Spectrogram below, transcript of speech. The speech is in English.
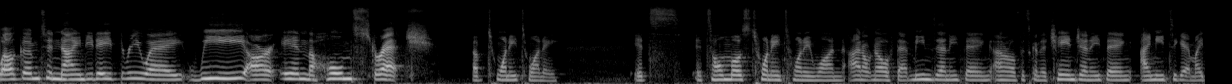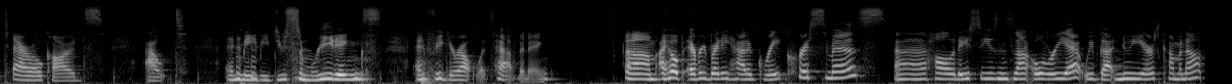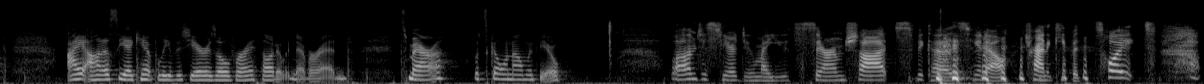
welcome to 90 Day Three Way. We are in the home stretch of 2020. It's it's almost 2021. I don't know if that means anything. I don't know if it's going to change anything. I need to get my tarot cards out and maybe do some readings and figure out what's happening. Um, I hope everybody had a great Christmas. Uh, holiday season's not over yet. We've got New Year's coming up. I honestly, I can't believe this year is over. I thought it would never end. Tamara, what's going on with you? Well, I'm just here doing my youth serum shots because, you know, trying to keep it tight.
